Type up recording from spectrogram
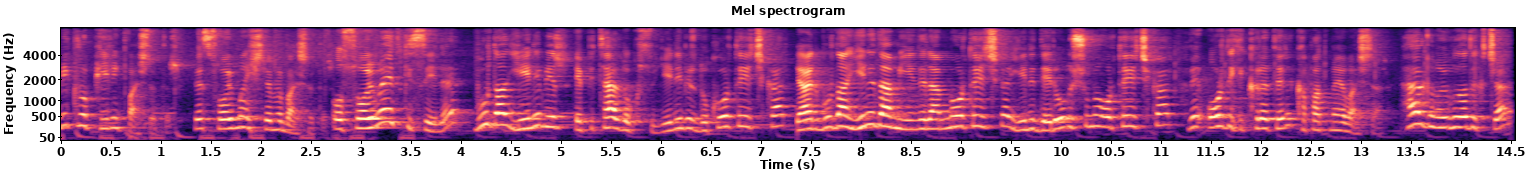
mikro peeling başlatır ve soyma işlemi başlatır. O soyma etkisiyle buradan yeni bir epitel dokusu, yeni bir doku ortaya çıkar. Yani buradan yeniden bir yenilenme ortaya çıkar, yeni deri oluşumu ortaya çıkar ve oradaki krateri kapatmaya başlar. Her gün uyguladıkça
